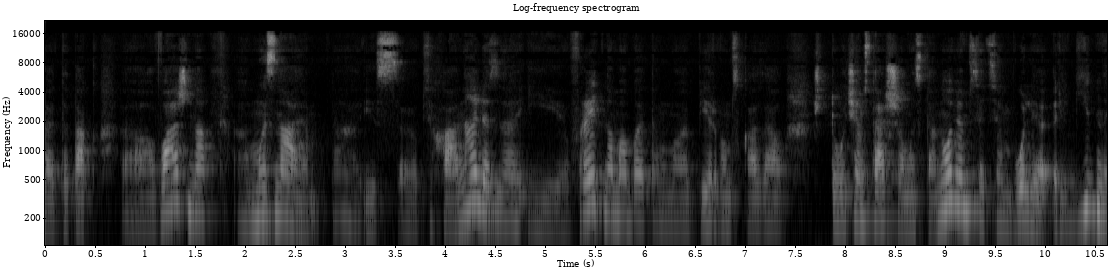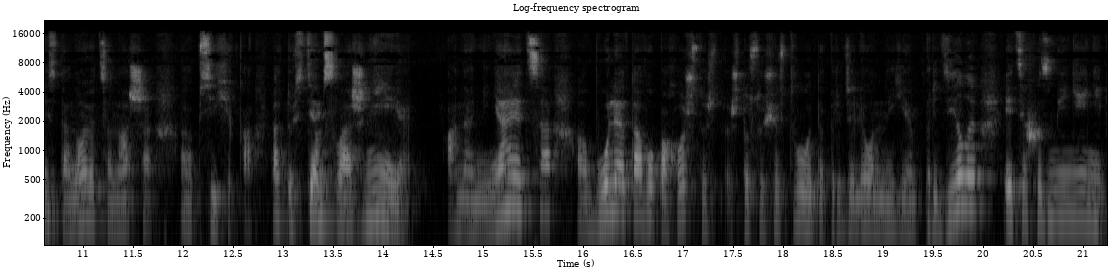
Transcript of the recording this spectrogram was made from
это так э, важно? Мы знаем да, из э, психоанализа, и Фрейд нам об этом э, первым сказал, что чем старше мы становимся, тем более ригидной становится наша психика. Да, то есть тем сложнее она меняется. А, более того, похоже, что, что существуют определенные пределы этих изменений.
